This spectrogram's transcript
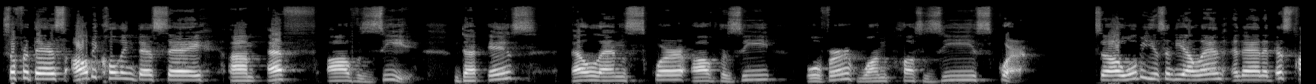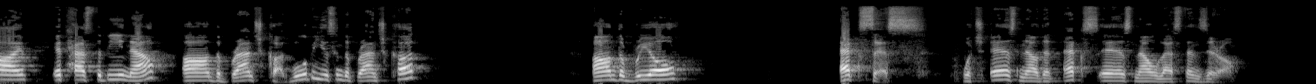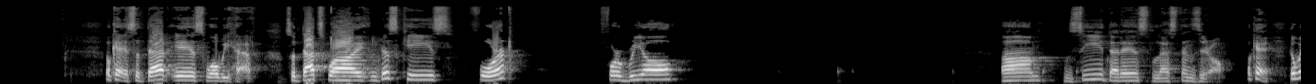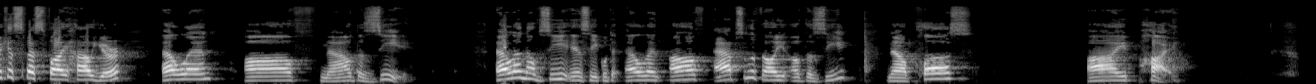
So for this, I'll be calling this, say, um, f of z. That is ln square of the z over 1 plus z square. So we'll be using the ln, and then at this time, it has to be now on the branch cut. We'll be using the branch cut on the real axis, which is now that x is now less than 0. Okay, so that is what we have. So that's why, in this case, for, for real um, z that is less than 0. Okay, then we can specify how your ln of now the z ln of z is equal to ln of absolute value of the z, now plus i pi.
